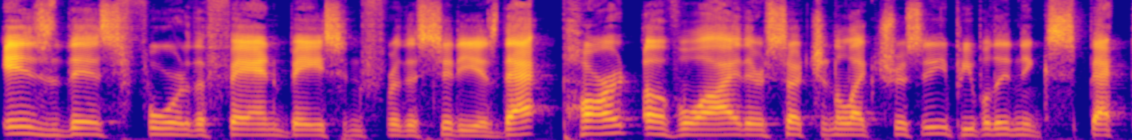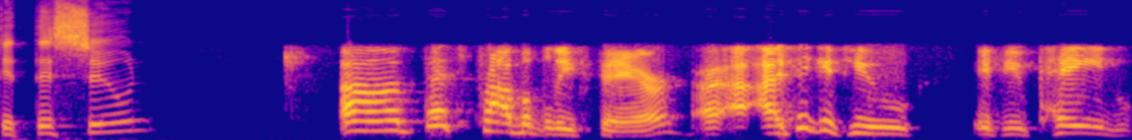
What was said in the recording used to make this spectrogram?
is this for the fan base and for the city? Is that part of why there's such an electricity? People didn't expect it this soon. Uh, that's probably fair. I, I think if you if you paid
